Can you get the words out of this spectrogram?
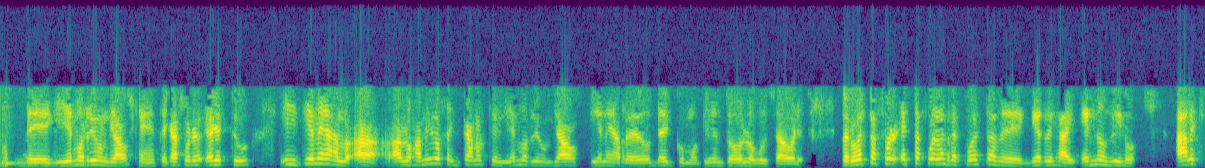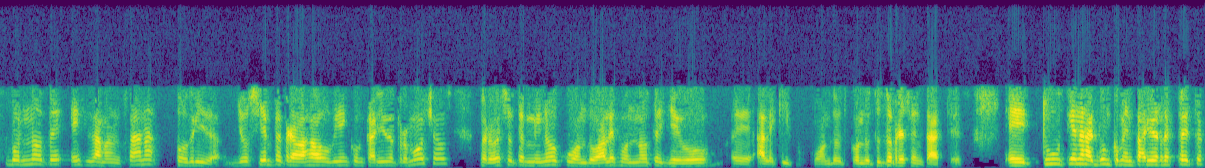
de Guillermo Redondeados, que en este caso eres tú, y tiene a, a, los amigos cercanos que Guillermo Redondeados tiene alrededor de él, como tienen todos los bolsadores. Pero esta fue, esta fue la respuesta de Gary High. Él nos dijo, Alex Bornote es la manzana podrida. Yo siempre he trabajado bien con Caribe Promotions, pero eso terminó cuando Alex Bornote llegó eh, al equipo, cuando, cuando tú te presentaste. Eh, ¿Tú tienes algún comentario al respecto?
